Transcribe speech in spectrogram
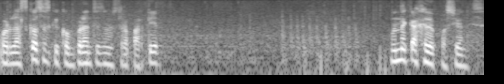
por las cosas que compró antes de nuestra partida. Una caja de pociones.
